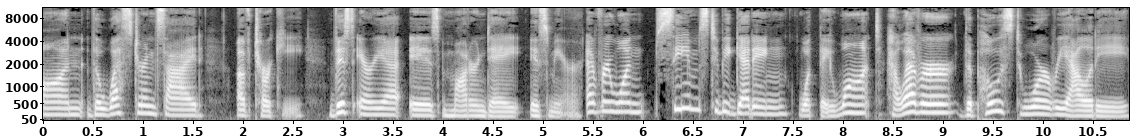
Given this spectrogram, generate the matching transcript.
on the western side of Turkey. This area is modern day Izmir. Everyone seems to be getting what they want. However, the post war reality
